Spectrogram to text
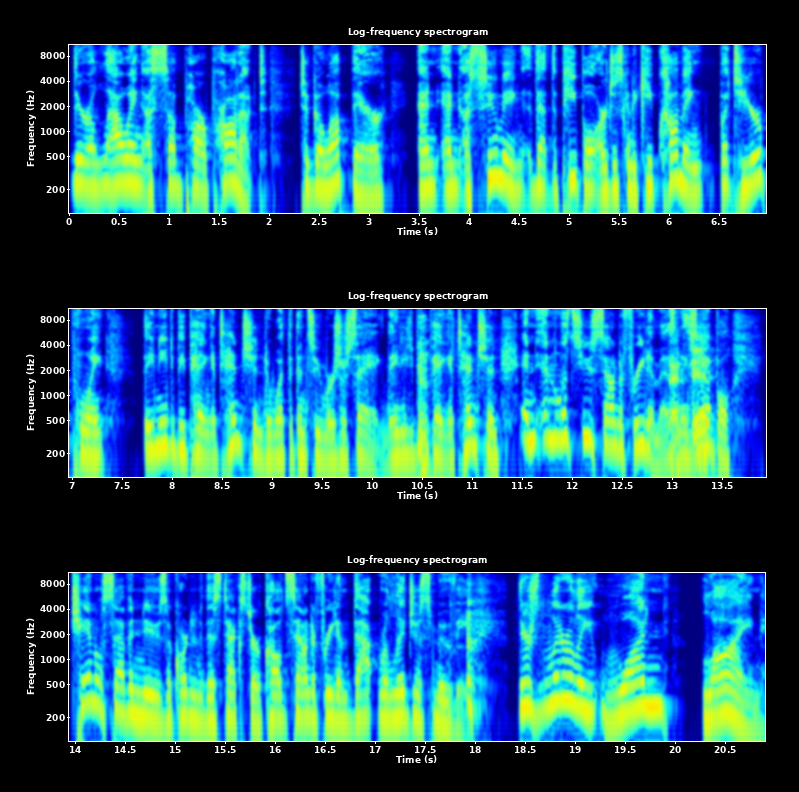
they're allowing a subpar product to go up there and and assuming that the people are just going to keep coming. But to your point. They need to be paying attention to what the consumers are saying. They need to be Yeah. paying attention. And and let's use Sound of Freedom as an That's it. example. Channel 7 News, according to this texter, called Sound of Freedom that religious movie. There's literally one line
